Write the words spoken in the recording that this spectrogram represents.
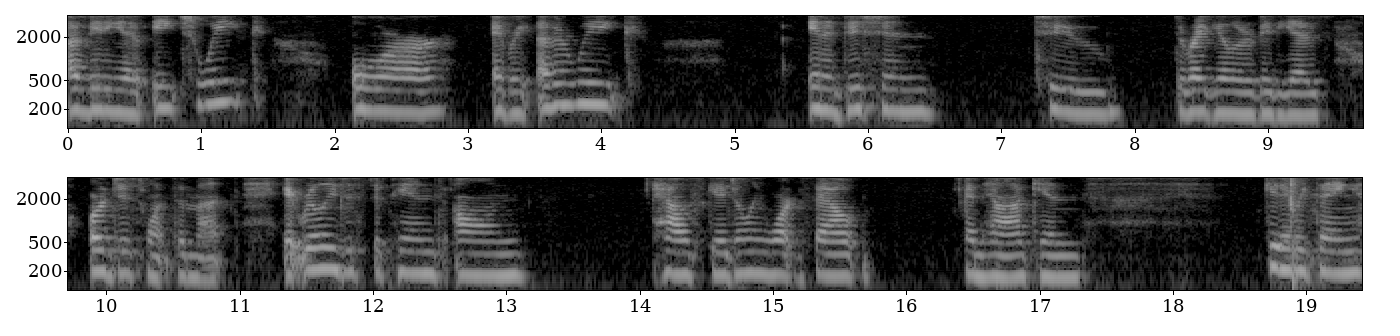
a video each week or every other week in addition to the regular videos or just once a month. It really just depends on how scheduling works out and how I can get everything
